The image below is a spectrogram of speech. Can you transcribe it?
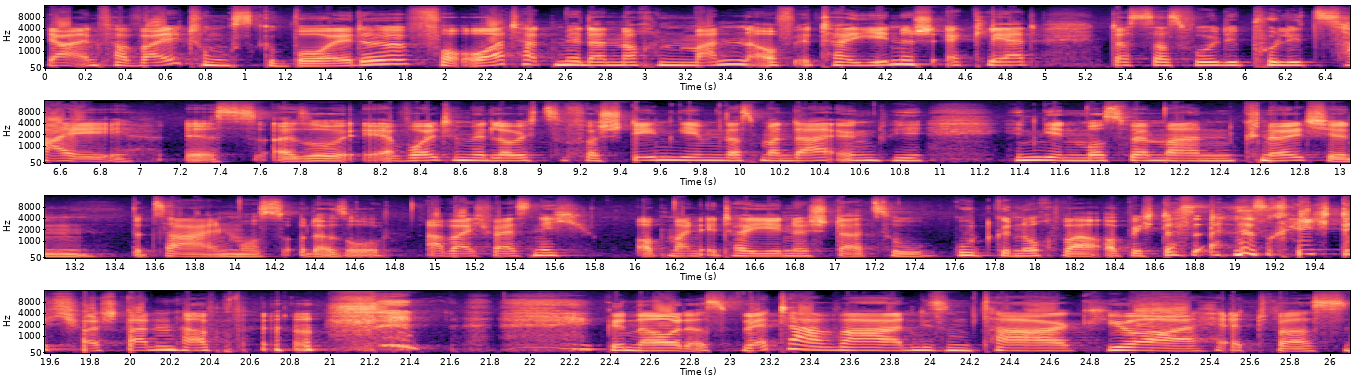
ja, ein Verwaltungsgebäude. Vor Ort hat mir dann noch ein Mann auf Italienisch erklärt, dass das wohl die Polizei ist. Also er wollte mir, glaube ich, zu verstehen geben, dass man da irgendwie hingehen muss, wenn man Knöllchen bezahlen muss oder so. Aber ich weiß nicht, ob mein Italienisch dazu gut genug war, ob ich das alles richtig verstanden habe. genau, das Wetter war an diesem Tag ja etwas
